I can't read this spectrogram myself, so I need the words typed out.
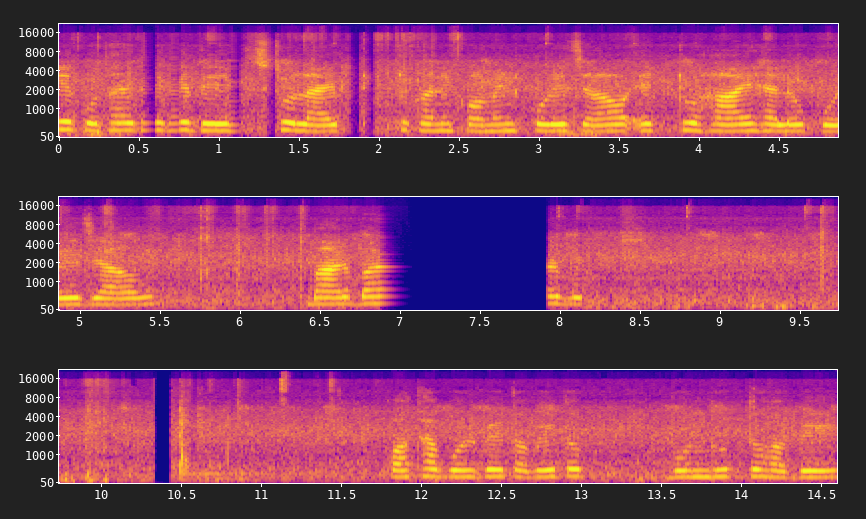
কে কোথায় থেকে দেখছ? লাইভ একটুখানি কমেন্ট করে যাও। একটু হাই হ্যালো করে যাও। বারবার কথা বলবে, তবেই তো বন্ধুত্ব হবে।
